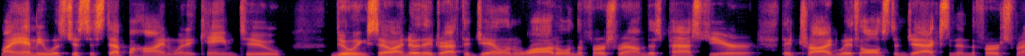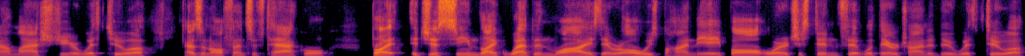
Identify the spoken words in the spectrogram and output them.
Miami was just a step behind when it came to doing so. I know they drafted Jaylen Waddle in the first round this past year. They tried with Austin Jackson in the first round last year with Tua as an offensive tackle. But it just seemed like weapon wise, they were always behind the eight ball, or it just didn't fit what they were trying to do with Tua.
